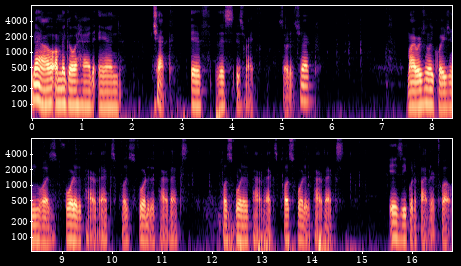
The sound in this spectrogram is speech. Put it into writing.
Now I'm going to go ahead and check if this is right. So to check, my original equation was 4 to the power of x plus 4 to the power of x plus 4 to the power of x plus 4 to the power of x is equal to 512.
